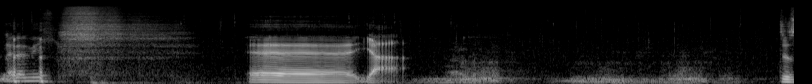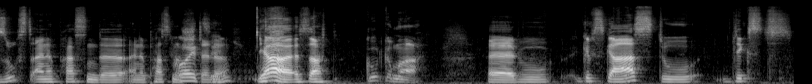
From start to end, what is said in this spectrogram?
Leider nicht. Äh, ja. Du suchst eine passende, eine passende freut Stelle. sich. Ja, es sagt, gut gemacht. Äh, du gibst Gas, du blickst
